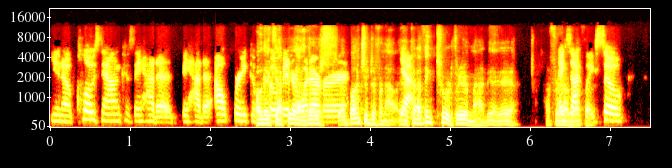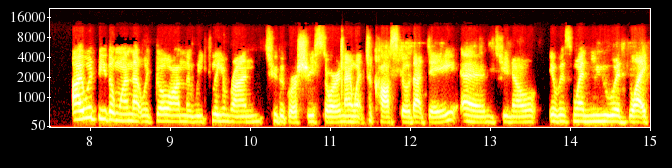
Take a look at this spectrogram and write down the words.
you know closed down because they had a they had an outbreak of oh, they COVID kept, yeah, or whatever. A bunch of different out. Yeah. I think two or three of them had. Yeah, yeah, yeah. exactly. So I would be the one that would go on the weekly run to the grocery store, and I went to Costco that day. And you know, it was when you would like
